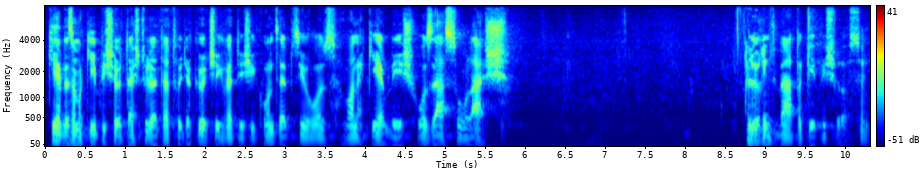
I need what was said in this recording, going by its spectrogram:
Kérdezem a képviselőtestületet, hogy a költségvetési koncepcióhoz van-e kérdés, hozzászólás? Lőrinc Beáta képviselőasszony.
